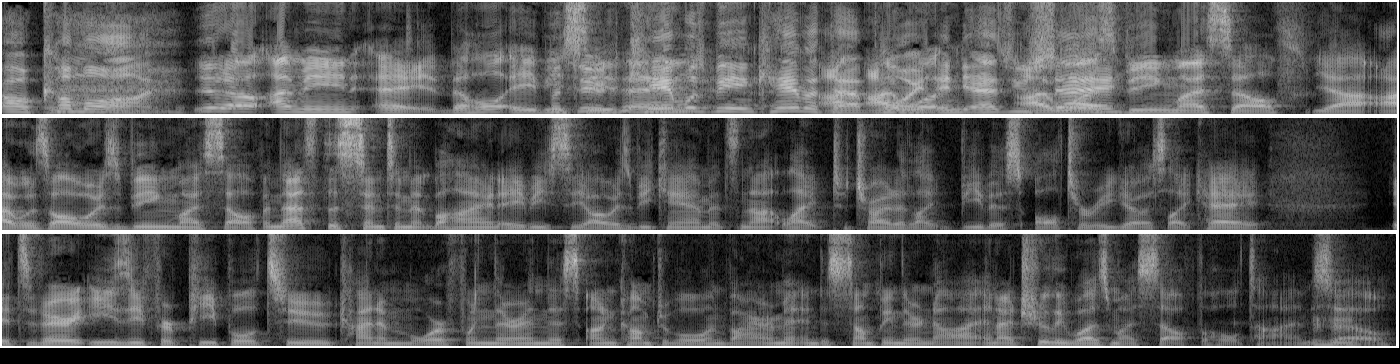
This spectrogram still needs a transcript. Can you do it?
Oh come on. You know, I mean, hey, the whole ABC But dude, thing. Cam was being Cam at that I- I point, and as you said, I say, was being myself. Yeah, I was always being myself, and that's the sentiment behind ABC. Always be Cam. It's not like to try to like be this alter ego. It's like, hey, it's very easy for people to kind of morph when they're in this uncomfortable environment into something they're not. And I truly was myself the whole time. Mm-hmm. So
